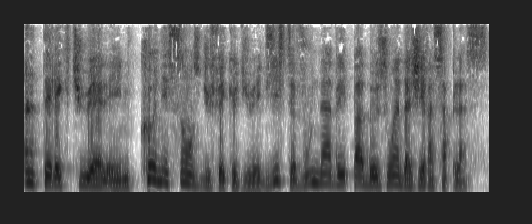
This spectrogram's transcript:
intellectuel et une connaissance du fait que Dieu existe, vous n'avez pas besoin d'agir à sa place.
